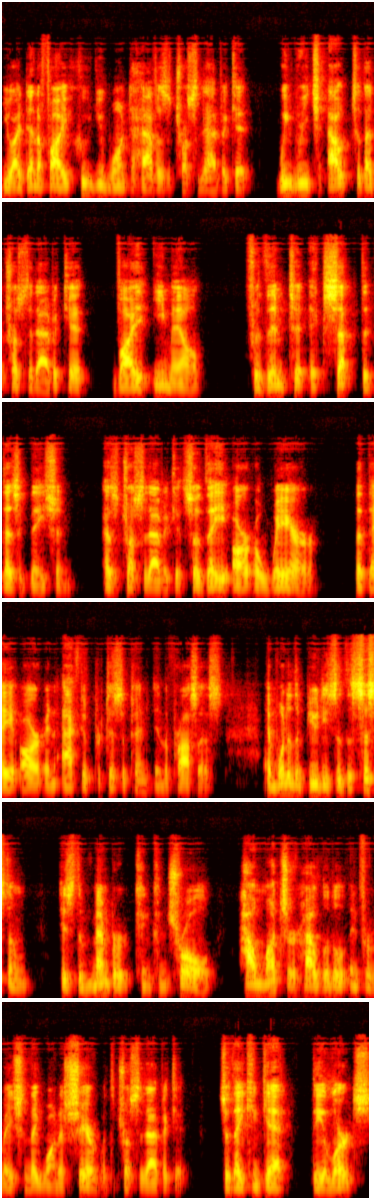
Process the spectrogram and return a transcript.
You identify who you want to have as a trusted advocate. We reach out to that trusted advocate via email for them to accept the designation as a trusted advocate so they are aware that they are an active participant in the process. And one of the beauties of the system is the member can control how much or how little information they want to share with the trusted advocate. So they can get the alerts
